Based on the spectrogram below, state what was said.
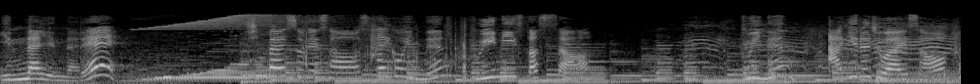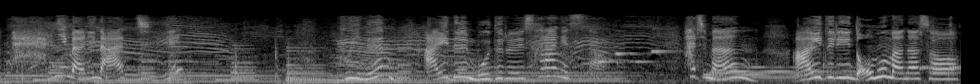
옛날 옛날에 신발 속에서 살고 있는 부인이 있었어. 부인은 아기를 좋아해서 많이 많이 낳았지. 부인은 아이들 모두를 사랑했어. 하지만 아이들이 너무 많아서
